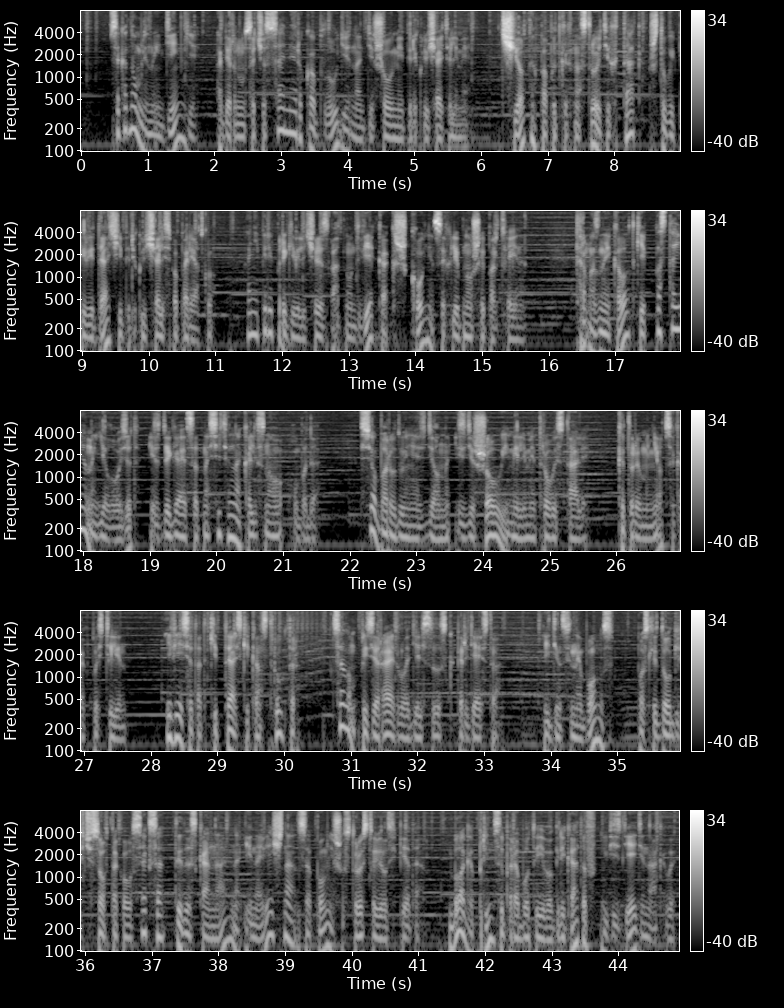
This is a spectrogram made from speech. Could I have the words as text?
сэкономленные деньги обернутся часами рукоблудия над дешевыми переключателями, тщетных попытках настроить их так, чтобы передачи переключались по порядку, не перепрыгивали через одну-две, как школьницы, хлебнувшие портвейна. Тормозные колодки постоянно елозят и сдвигаются относительно колесного обода. Все оборудование сделано из дешевой миллиметровой стали – который мнется как пластилин. И весь этот китайский конструктор в целом презирает владельца за скупердяйство. Единственный бонус – после долгих часов такого секса ты досконально и навечно запомнишь устройство велосипеда. Благо принципы работы его агрегатов везде одинаковы.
